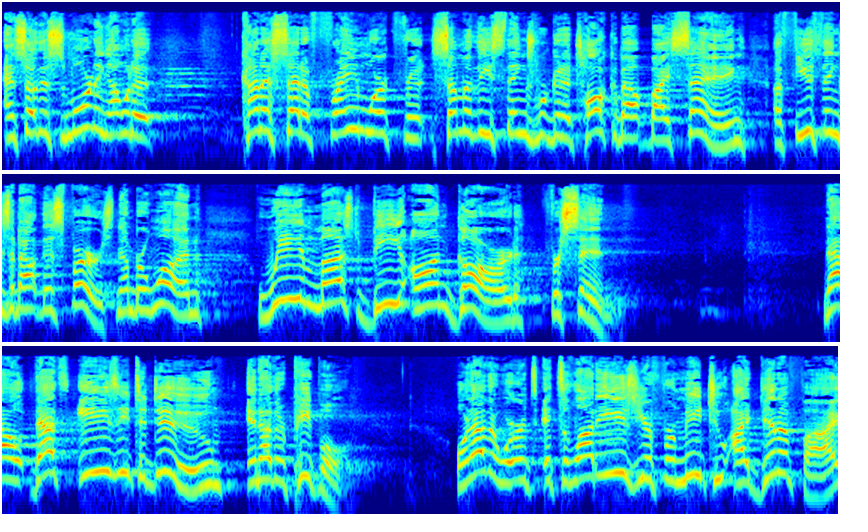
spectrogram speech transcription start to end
And so this morning, I want to kind of set a framework for some of these things we're going to talk about by saying a few things about this verse. Number one, we must be on guard for sin. Now, that's easy to do in other people. Or, in other words, it's a lot easier for me to identify,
